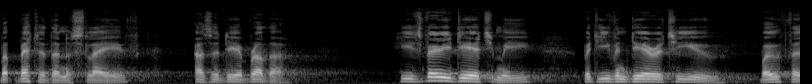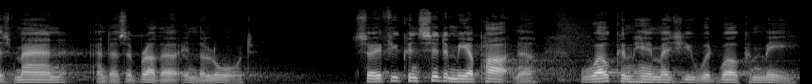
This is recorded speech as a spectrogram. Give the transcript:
but better than a slave, as a dear brother. He is very dear to me, but even dearer to you, both as man and as a brother in the Lord. So if you consider me a partner, welcome him as you would welcome me.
